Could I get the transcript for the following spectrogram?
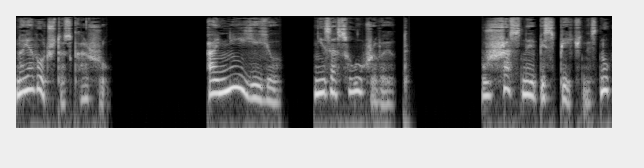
Но я вот что скажу. Они ее не заслуживают. Ужасная беспечность. Ну,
